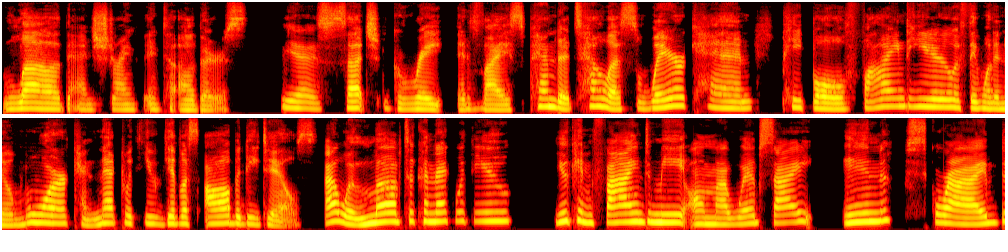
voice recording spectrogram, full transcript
love and strength into others? Yes. Such great advice. Penda, tell us where can people find you if they want to know more, connect with you, give us all the details. I would love to connect with you. You can find me on my website, inscribed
